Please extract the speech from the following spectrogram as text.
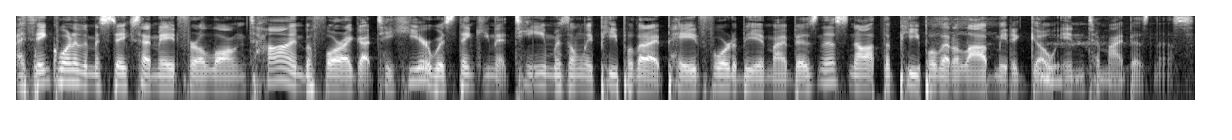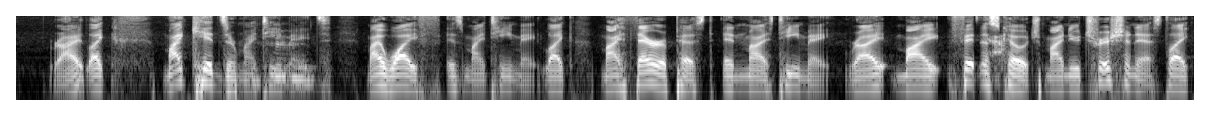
I think one of the mistakes I made for a long time before I got to here was thinking that team was only people that I paid for to be in my business, not the people that allowed me to go into my business. Right? Like my kids are my mm-hmm. teammates. My wife is my teammate. Like my therapist and my teammate, right? My fitness coach, my nutritionist, like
